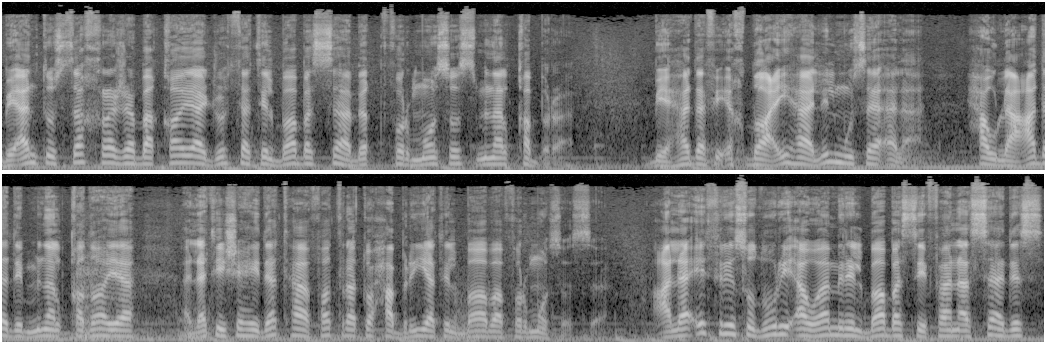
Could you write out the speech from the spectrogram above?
بأن تستخرج بقايا جثة البابا السابق فورموسوس من القبر بهدف إخضاعها للمساءلة حول عدد من القضايا التي شهدتها فترة حبرية البابا فورموسوس. على إثر صدور أوامر البابا ستيفان السادس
